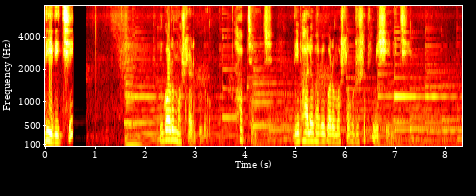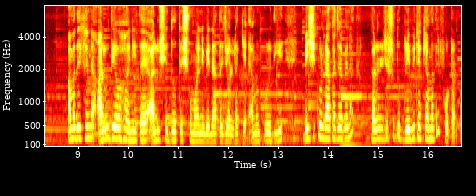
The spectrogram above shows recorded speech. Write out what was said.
দিয়ে দিচ্ছি গরম মশলার গুঁড়ো, হাফ চামচ। দিয়ে ভালোভাবে গরম মশলা গুঁড়োর সাথে মিশিয়ে নিচ্ছি। আমাদের এখানে আলু দেওয়া হয়নি, তাই আলু সেদ্ধ হতে সময় নেবে না, তাই জলটাকে এমন করে দিয়ে বেশিক্ষণ রাখা যাবে না, কারণ এটা শুধু গ্রেভিটাকে আমাদের ফোটানো।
